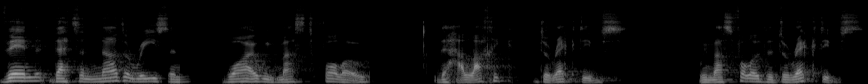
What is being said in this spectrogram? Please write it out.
then that's another reason why we must follow the halachic directives. We must follow the directives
